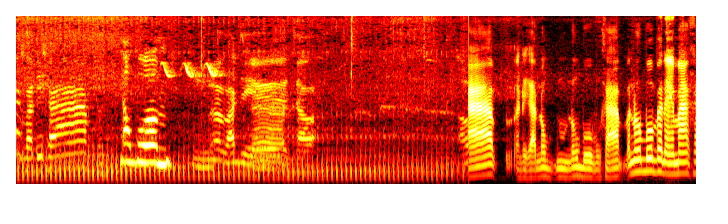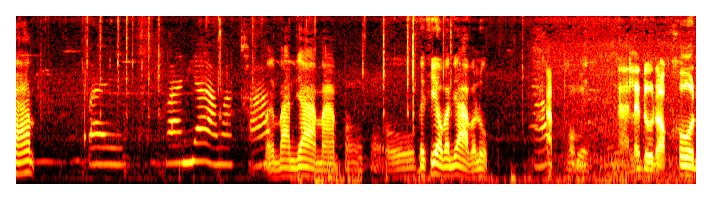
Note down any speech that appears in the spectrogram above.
ยสวัสดีครับน้องบวมอืมเออวันที่เจ้าครับสวัสดีครับน้องน้องบูมครับน้องบูมไปไหนมาครับ ไปบ้านย่ามา ครับไปบ้านย่ามาไปไปโอ้ไปเที่ยวบ้านย่าป่ะลูกครับผมอ่าแล้วดูดอกคูณ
